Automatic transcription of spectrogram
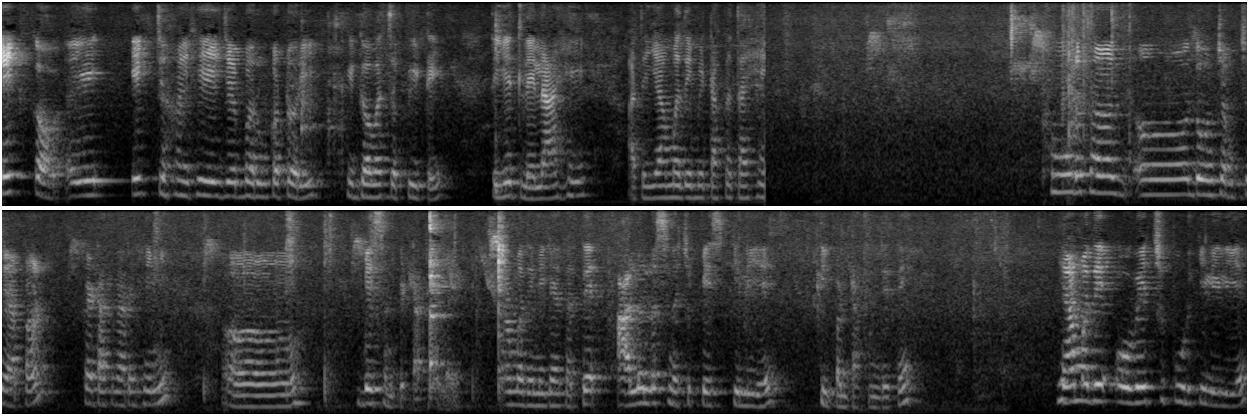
एक क ए- एक हे जे भरून कटोरी हे गव्हाचं पीठ आहे. ते घेतलेलं आहे. आता यामध्ये मी टाकत आहे. थोडंसं दोन चमचे आपण काय टाकणार आहे मी? बेसनपीठ बेसन पीठ टाकलेलं आहे. त्यामध्ये मी काय करते आलं लसणाची पेस्ट केली आहे ती पण टाकून देते. यामध्ये ओव्याची पूड केलेली आहे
